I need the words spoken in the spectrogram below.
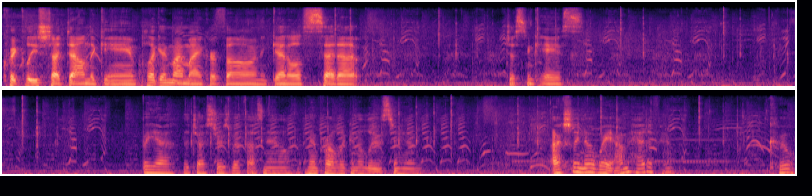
quickly shut down the game, plug in my microphone, and get all set up, just in case. But yeah, the Jester's with us now, and I'm probably gonna lose to him. Actually, no, wait, I'm ahead of him. Cool.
